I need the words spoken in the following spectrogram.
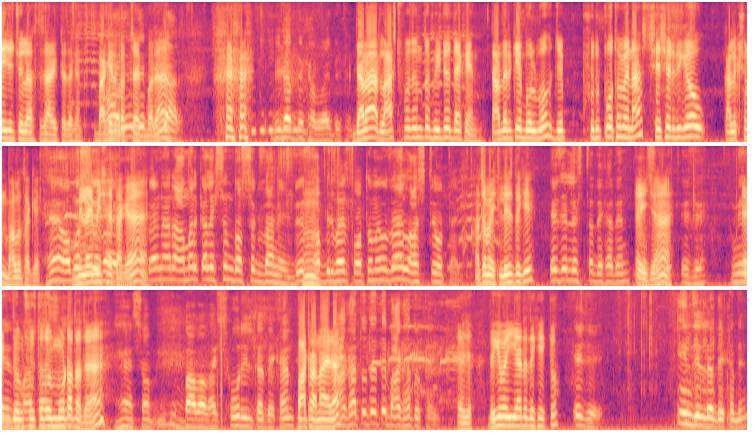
এই যে চলে আসতেছে আরেকটা দেখেন। বাঘের বাচ্চা একবার হ্যাঁ? যারা লাস্ট পর্যন্ত ভিডিও দেখেন তাদেরকে বলব যে শুধু প্রথমে না শেষের দিকেও কালেকশন ভালো থাকে। হ্যাঁ মিশাই থাকে হ্যাঁ। কারণ আর আমার কালেকশন দর্শক জানে যে সাব্বির ভাই প্রথমেও যায় লাস্টেও তাই। আচ্ছা ভাই লেস দেখি। এই যে লেসটা দেখা দেন। এই যে, হ্যাঁ। এই যে একদম সুস্থ মাথা, মোটা তাজা হ্যাঁ। হ্যাঁ সব বাবা ভাই শরীরটা দেখান। পাঠা না এরা? আঘাত তাতে বাঘাতও তাই। এই যে দেখি ভাই ইয়াটা দেখি একটু। এই যে ইঞ্জিলটা দেখা দেন।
